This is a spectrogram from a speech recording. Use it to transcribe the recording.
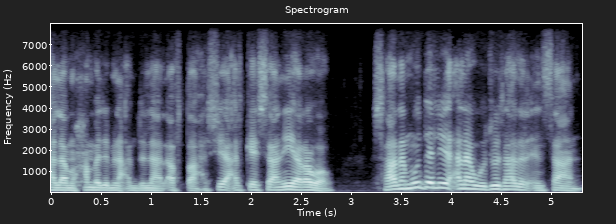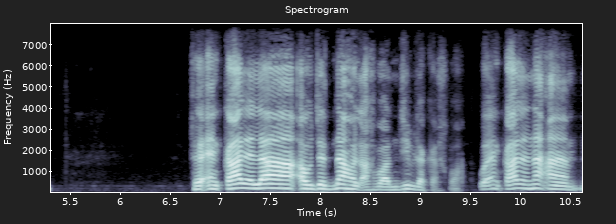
على محمد بن عبد الله الأفطح الشيعة الكيسانية رووا. بس هذا مو دليل على وجود هذا الإنسان. فإن قال لا أوجدناه الأخبار نجيب لك أخبار. وإن قال نعم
